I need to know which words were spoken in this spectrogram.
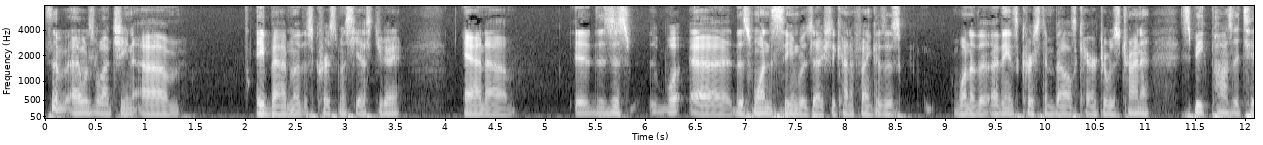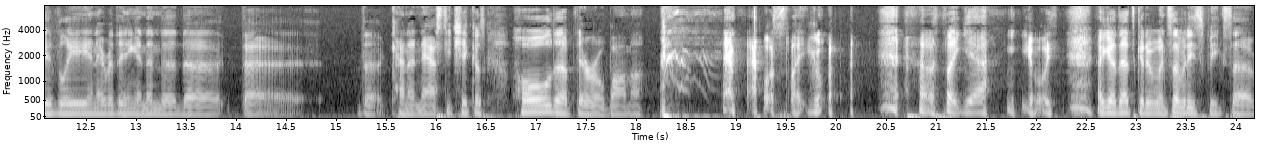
So I was watching um, a Bad Mother's Christmas yesterday, and um, it's just what uh, this one scene was actually kind of funny because it's one of the I think it's Kristen Bell's character was trying to speak positively and everything, and then the the the the kind of nasty chick goes, "Hold up there, Obama," and I was like. I was like, yeah, you always, I go, that's good when somebody speaks uh,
